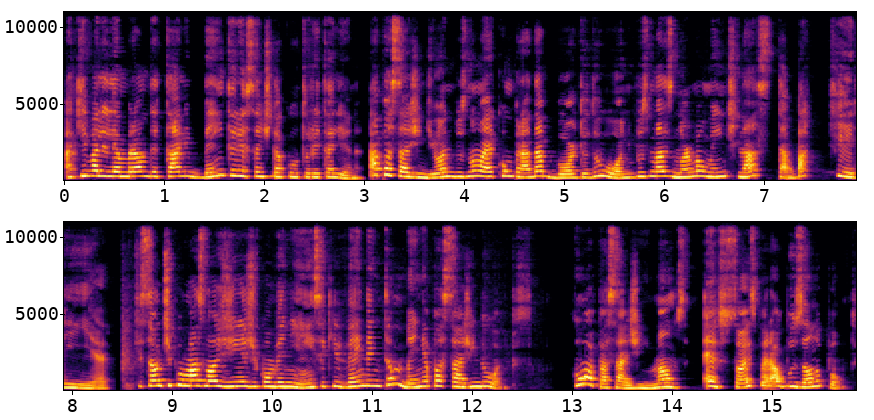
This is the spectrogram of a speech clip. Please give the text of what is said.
Aqui vale lembrar um detalhe bem interessante da cultura italiana. A passagem de ônibus não é comprada a bordo do ônibus, mas normalmente nas tabaquerias, que são tipo umas lojinhas de conveniência que vendem também a passagem do ônibus. Com a passagem em mãos, é só esperar o busão no ponto.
